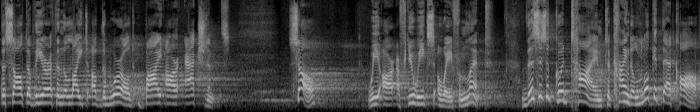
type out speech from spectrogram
the salt of the earth and the light of the world by our actions. So, we are a few weeks away from Lent. This is a good time to kind of look at that call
